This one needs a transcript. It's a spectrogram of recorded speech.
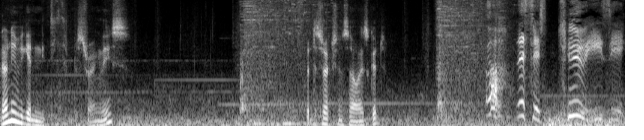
I don't even get any teeth for destroying these. But destruction's always good. Oh, this is too easy.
